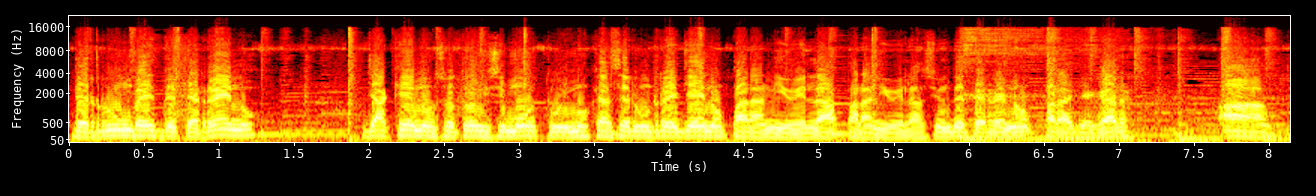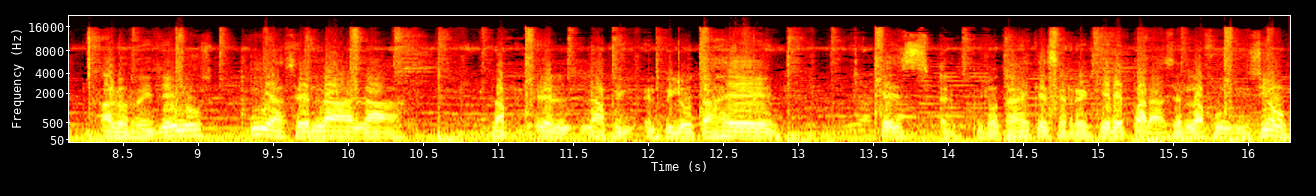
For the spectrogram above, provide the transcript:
derrumbes de terreno, ya que nosotros hicimos, tuvimos que hacer un relleno para nivelar, para nivelación de terreno, para llegar a, los rellenos y hacer la, el, pilotaje que es el pilotaje que se requiere para hacer la fundición.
